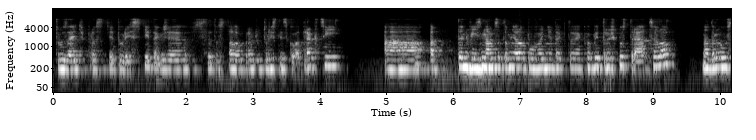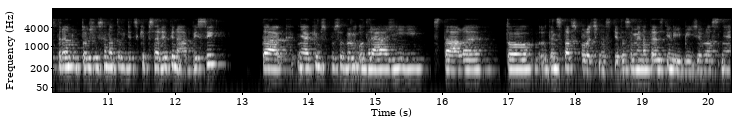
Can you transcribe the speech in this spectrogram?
tu zeď prostě turisti, takže se to stalo opravdu turistickou atrakcí. A, a ten význam, co to mělo původně, tak to jakoby trošku ztrácelo. Na druhou stranu to, že se na to vždycky psaly ty nápisy, tak nějakým způsobem odráží stále to, ten stav společnosti. To se mi na té zdi líbí, že vlastně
